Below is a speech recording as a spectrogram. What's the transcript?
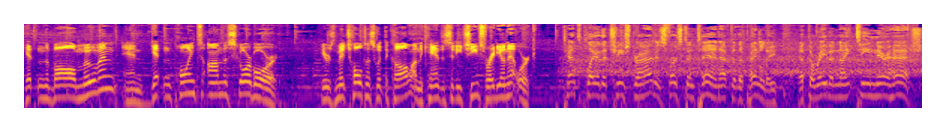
getting the ball moving and getting points on the scoreboard. Here's Mitch Holtis with the call on the Kansas City Chiefs radio network. 10th play of the Chiefs drive is first and 10 after the penalty at the Raven 19 near hash.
